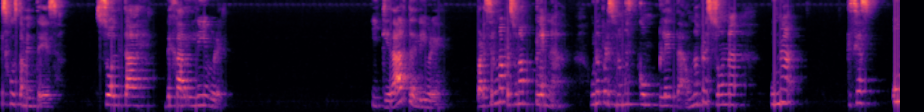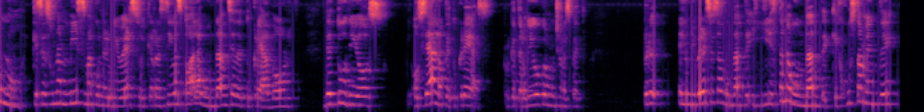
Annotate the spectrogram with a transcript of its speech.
es justamente eso, soltar, dejar libre y quedarte libre para ser una persona plena, una persona más completa, una persona, una, que seas uno, que seas una misma con el universo y que recibas toda la abundancia de tu creador, de tu Dios, o sea, lo que tú creas, porque te lo digo con mucho respeto. Pero el universo es abundante y es tan abundante que justamente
